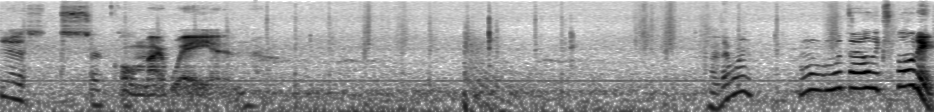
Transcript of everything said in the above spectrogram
Just circle my way in. Another one? What the hell exploding?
